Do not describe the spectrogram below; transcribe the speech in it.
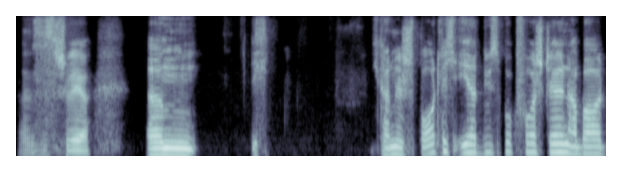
Das ist schwer. Ähm, ich, ich kann mir sportlich eher Duisburg vorstellen, aber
